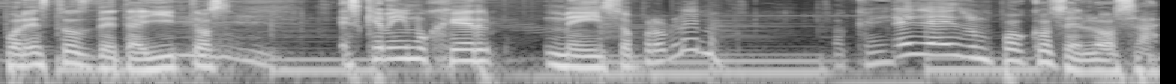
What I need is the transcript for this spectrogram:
por estos detallitos es que mi mujer me hizo problema. Ok. Ella es un poco celosa.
